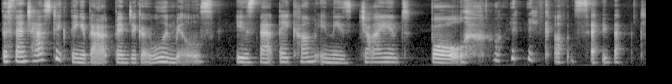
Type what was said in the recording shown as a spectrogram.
The fantastic thing about Bendigo woollen mills is that they come in these giant ball. you can't say that.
